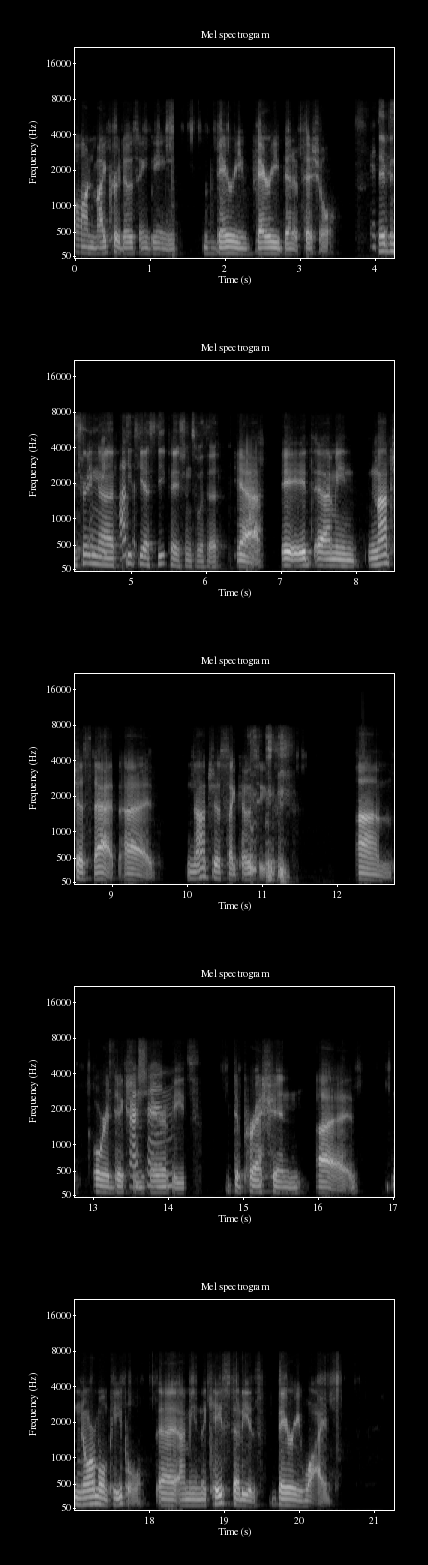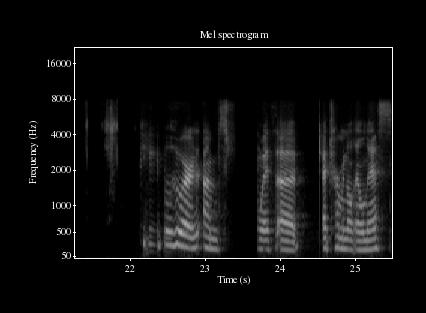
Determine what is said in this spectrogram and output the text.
on microdosing being very, very beneficial. It's They've been treating uh. PTSD patients with it. Yeah. It, it I mean, not just that, uh, not just psychoses, um, or addiction Depression. therapies, depression, uh, normal people. Uh, I mean, the case study is very wide. People who are um with uh, a terminal illness,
